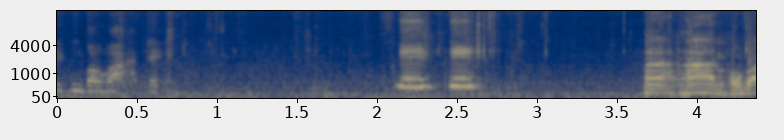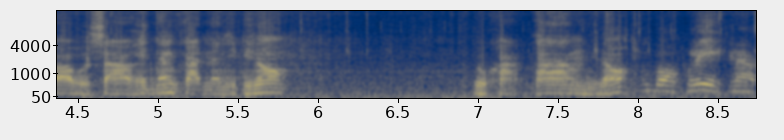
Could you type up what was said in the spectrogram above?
ดินบหวาดเด้ห้าห้านผู้บ่าวผู้สาวเห็นยังกันอันนี้พี่น้องอยู่ข้างทางนี่เนาะบอกเลขแล้ว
